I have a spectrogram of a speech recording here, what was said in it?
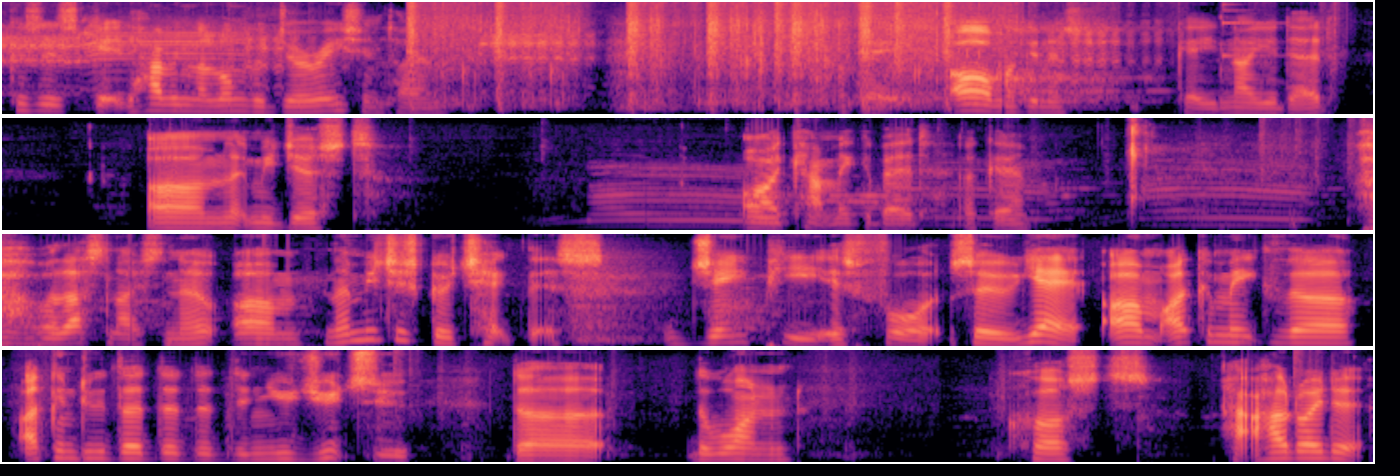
because it's get, having a longer duration time. Okay. Oh my goodness. Okay, now you're dead. Um, let me just. Oh, I can't make a bed. Okay. well, that's nice to know. Um, let me just go check this. JP is four. So yeah, um, I can make the, I can do the the the, the new jutsu, the the one costs. How how do I do it?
